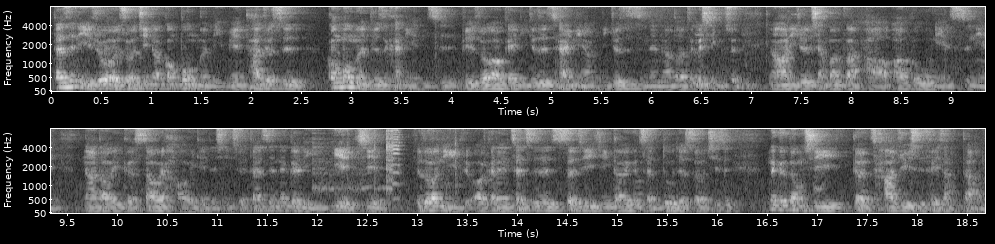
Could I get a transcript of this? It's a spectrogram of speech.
但是你如果说进到公部门里面，它就是公部门就是看年资，比如说 OK，你就是菜鸟，你就是只能拿到这个薪水，然后你就是想办法熬熬个五年十年，拿到一个稍微好一点的薪水。但是那个离业界，就说你呃可能城市设计已经到一个程度的时候，其实那个东西的差距是非常大的。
